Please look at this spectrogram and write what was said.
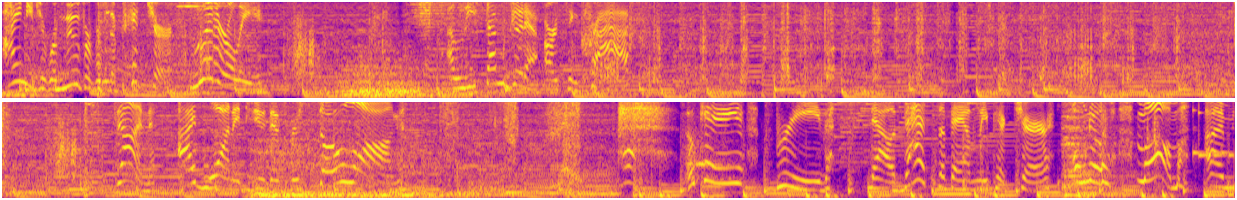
I need to remove her from the picture. Literally! At least I'm good at arts and crafts. I've wanted to do this for so long! okay, breathe. Now that's a family picture. Oh no! Mom! I'm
